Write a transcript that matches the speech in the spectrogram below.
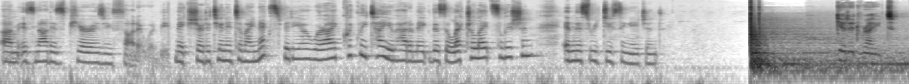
um, is not as pure as you thought it would be. Make sure to tune into my next video where I quickly tell you how to make this electrolyte solution and this reducing agent. Get it right.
